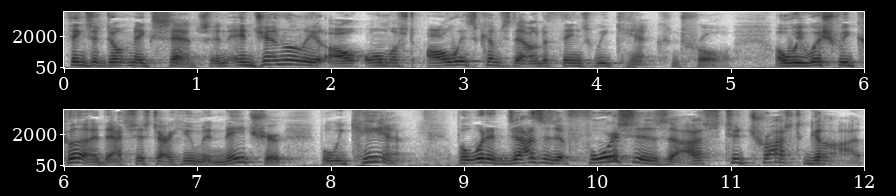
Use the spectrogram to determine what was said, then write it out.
things that don't make sense. And, and generally, it all, almost always comes down to things we can't control. Oh, we wish we could. That's just our human nature, but we can't. But what it does is it forces us to trust God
